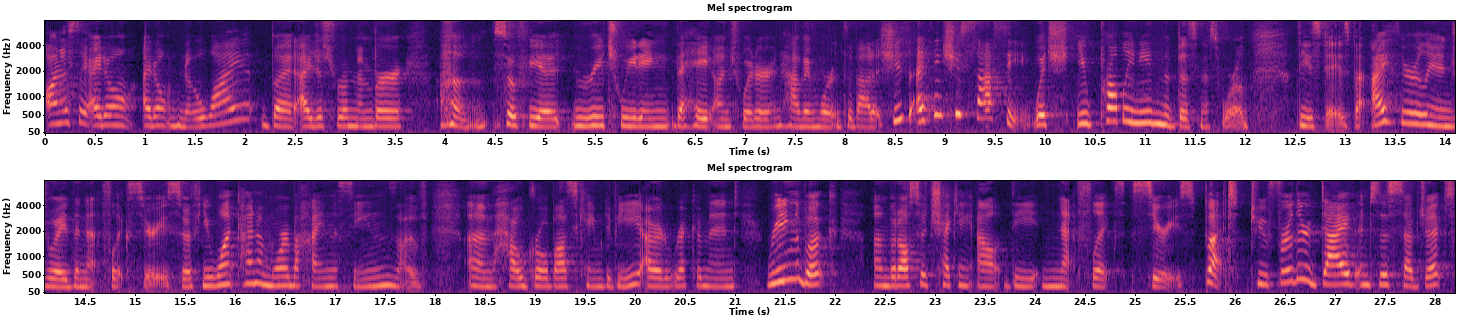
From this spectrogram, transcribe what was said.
honestly I don't I don't know why, but I just remember um, Sophia retweeting the hate on Twitter and having words about it. She's I think she's sassy, which you probably need in the business world these days, but I thoroughly enjoyed the Netflix series. So if you want kind of more behind the scenes of um, how Girl Boss came to be, I would recommend reading the book. Um, but also checking out the Netflix series. But to further dive into the subject,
